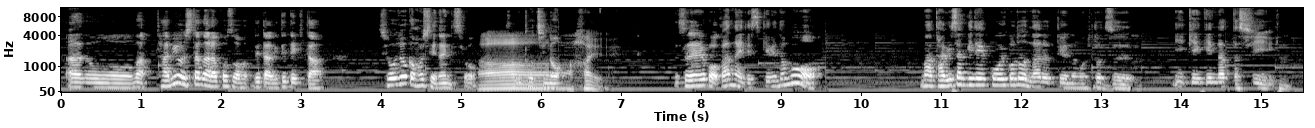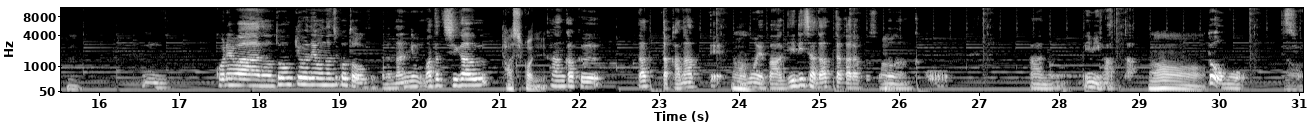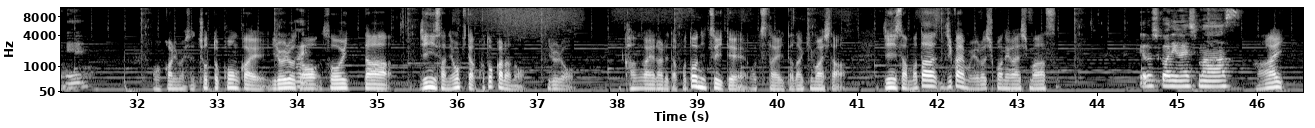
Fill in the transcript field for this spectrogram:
あのーまあ、旅をしたからこそ出た、出てきた症状かもしれないんですよ。ああ。その土地のはい。それはよくわかんないですけれども、まあ旅先でこういうことになるっていうのも一ついい経験だったし、うんうんうん。これはあの東京で同じことが起きたら何にもまた違う確かに。感覚だったかなって思えば、ギリシャだったからこそのなんかこう、あの、意味があったうん。と思うんですよね。わかりました。ちょっと今回、いろいろはとそういったジニーさんに起きたことからのいろいろ考えられたことについてお伝えいただきました。ジニーさん、また次回もよろしくお願いします。よろしくお願いします。はい。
